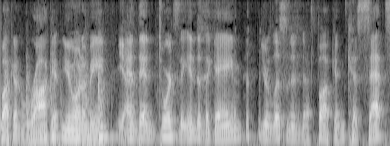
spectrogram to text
Fucking rocket. You know what I mean? Yeah. And then towards the end of the game, you're listening to fucking cassettes.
